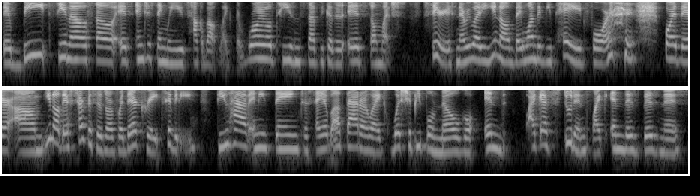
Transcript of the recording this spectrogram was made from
their beats, you know. So it's interesting when you talk about like the royalties and stuff because it is so much serious. And everybody you know they want to be paid for for their um you know their services or for their creativity. Do you have anything to say about that? Or like what should people know go in i guess students like in this business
